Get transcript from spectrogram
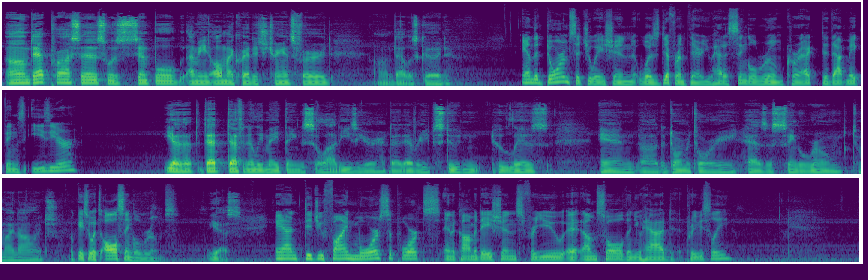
Um, that process was simple. I mean, all my credits transferred. Um, that was good. And the dorm situation was different there. You had a single room, correct? Did that make things easier? Yeah, that that definitely made things a lot easier. That every student who lives in uh, the dormitory has a single room, to my knowledge. Okay, so it's all single rooms. Yes. And did you find more supports and accommodations for you at UMSL than you had previously?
